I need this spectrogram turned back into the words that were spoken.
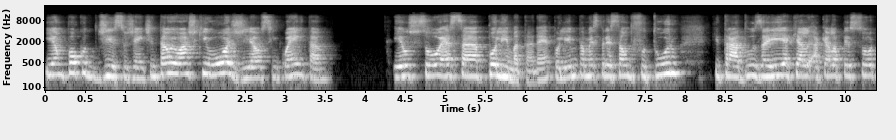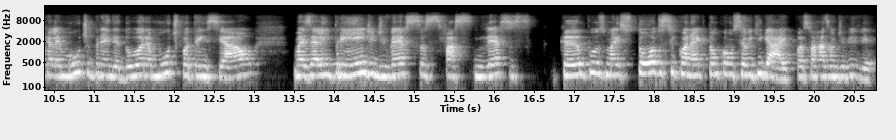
E é um pouco disso, gente. Então eu acho que hoje, aos 50, eu sou essa polímata, né? Polímata é uma expressão do futuro que traduz aí aquela, aquela pessoa que ela é multiempreendedora, multipotencial, mas ela empreende em diversos, diversos campos, mas todos se conectam com o seu ikigai, com a sua razão de viver.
